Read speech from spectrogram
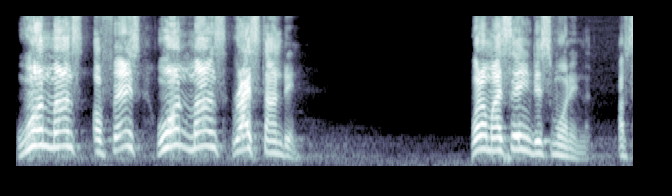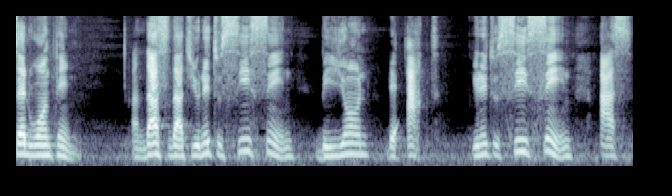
One man's offense, one man's right standing. What am I saying this morning? I've said one thing, and that's that you need to see sin beyond the act. You need to see sin as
